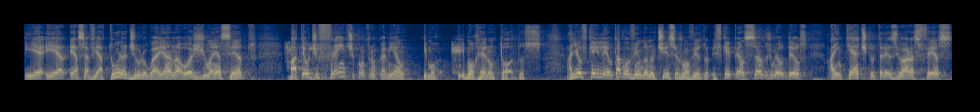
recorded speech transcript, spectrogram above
e, e essa viatura de Uruguaiana, hoje de manhã cedo, bateu de frente contra um caminhão e, mor e morreram todos. Aí eu fiquei, eu estava ouvindo a notícia, João Vitor, e fiquei pensando, meu Deus, a enquete que o 13 Horas fez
